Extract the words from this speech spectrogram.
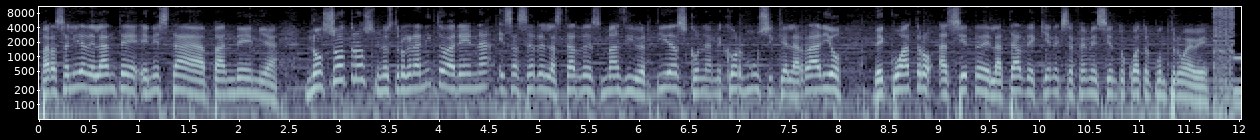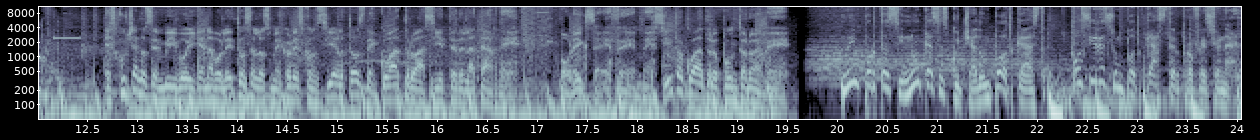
para salir adelante en esta pandemia. Nosotros, nuestro granito de arena es hacerle las tardes más divertidas con la mejor música de la radio de 4 a 7 de la tarde aquí en XFM 104.9. Escúchanos en vivo y gana boletos a los mejores conciertos de 4 a 7 de la tarde por XFM 104.9. No importa si nunca has escuchado un podcast o si eres un podcaster profesional.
